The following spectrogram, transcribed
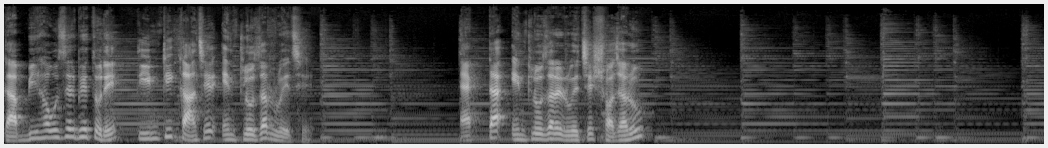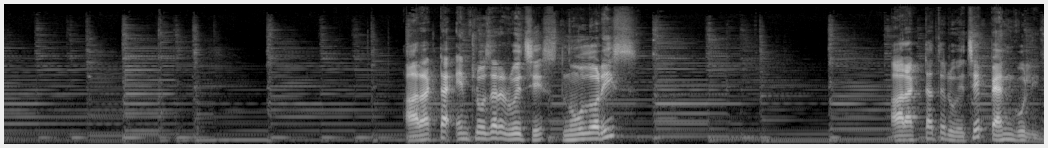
গাব্বি হাউসের ভেতরে তিনটি কাঁচের এনক্লোজার রয়েছে। একটা এনক্লোজারে রয়েছে সজারু আর একটা এনক্লোজারে রয়েছে স্নো লরিস আর একটাতে রয়েছে প্যানগোলিন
